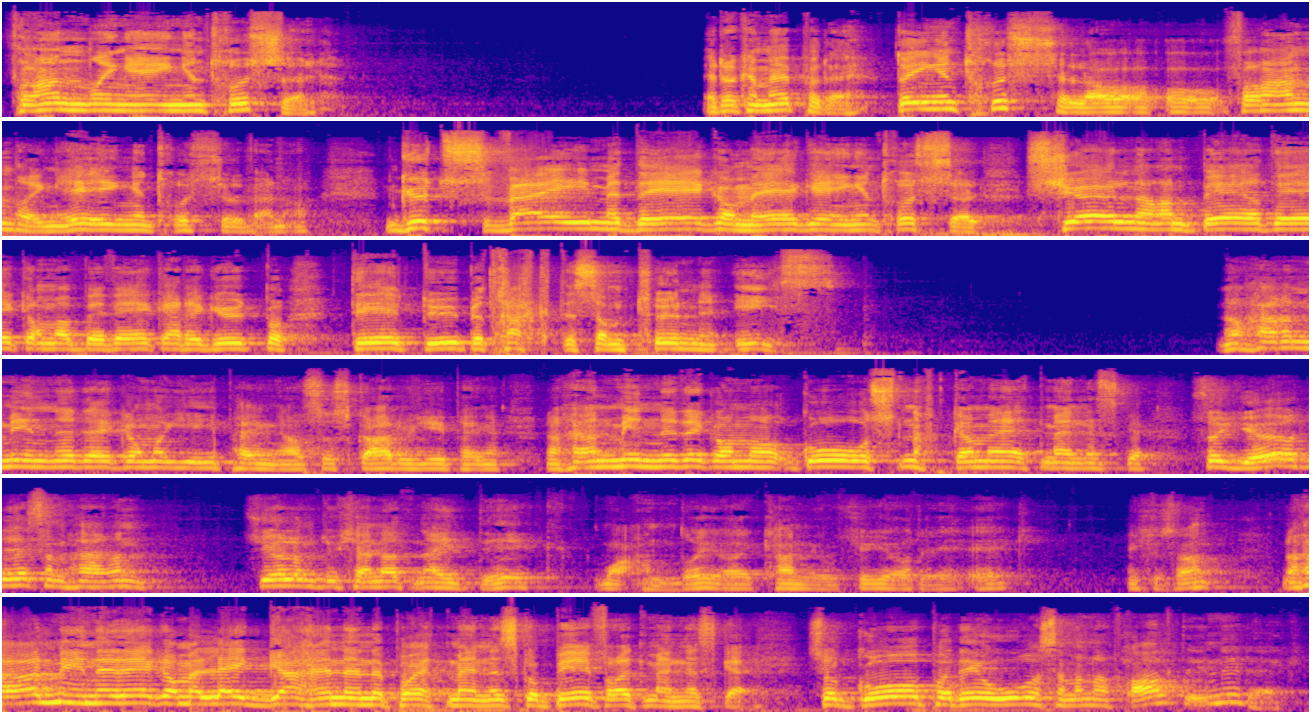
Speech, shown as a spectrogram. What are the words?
Forandring er ingen trussel. Er dere med på det? Det er ingen trussel, og, og, forandring er ingen trussel, venner. Guds vei med deg og meg er ingen trussel, selv når han ber deg om å bevege deg ut på det du betrakter som tynn is. Når Herren minner deg om å gi penger, så skal du gi penger. Når Herren minner deg om å gå og snakke med et menneske, så gjør det som Herren Selv om du kjenner at 'nei, det må andre gjøre, jeg kan jo ikke gjøre det, jeg'. Ikke sant? Når Herren minner deg om å legge hendene på et menneske og be for et menneske, så gå på det ordet som Han har talt inn i deg.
